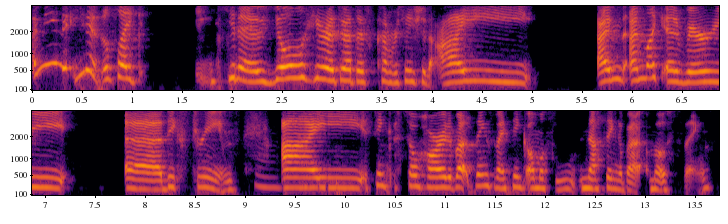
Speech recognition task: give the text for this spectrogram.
I mean, you know, it's like, you know, you'll hear it throughout this conversation. I, I'm, I'm like a very uh, the extremes. Mm-hmm. I think so hard about things, and I think almost nothing about most things.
